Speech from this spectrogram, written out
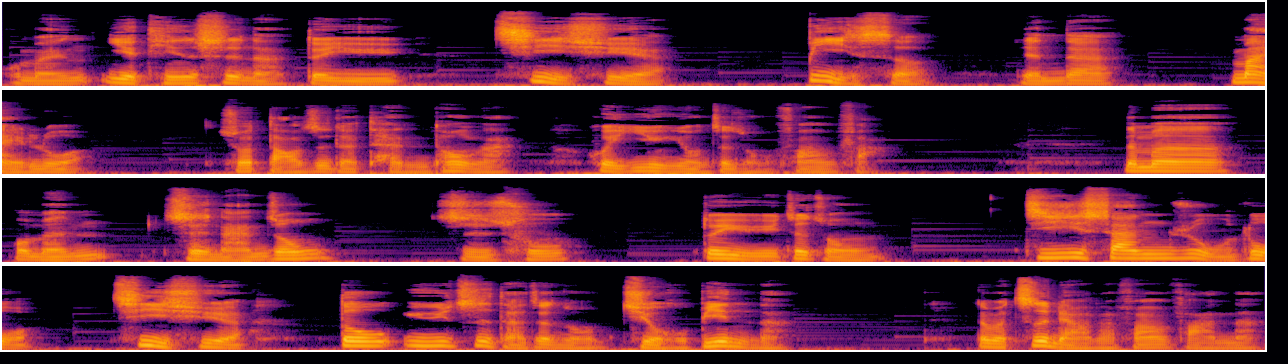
我们叶天士呢，对于气血闭塞人的脉络所导致的疼痛啊，会运用这种方法。那么我们指南中指出，对于这种。积山入络，气血都瘀滞的这种久病呢，那么治疗的方法呢，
